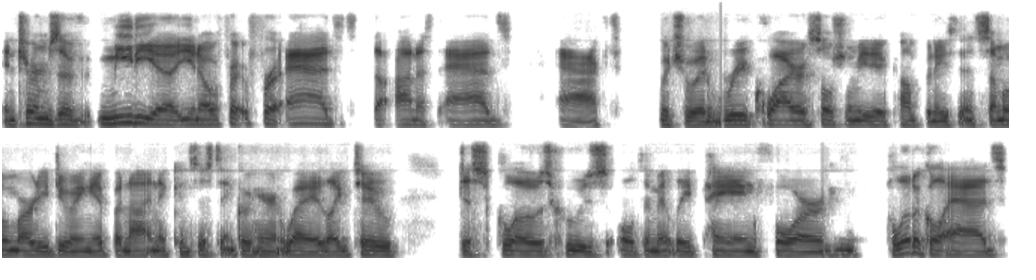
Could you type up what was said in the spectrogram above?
in terms of media you know for, for ads it's the honest ads act which would require social media companies, and some of them are already doing it, but not in a consistent, coherent way, like to disclose who's ultimately paying for mm-hmm. political ads.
